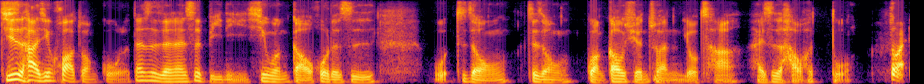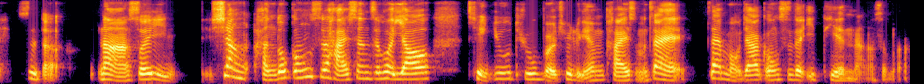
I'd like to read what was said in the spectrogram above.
即使他已经化妆过了，但是仍然是比你新闻稿或者是我这种这种广告宣传有差，还是好很多。对，是的。那所以像很多公司还甚至会邀请 YouTuber 去里面拍什么，在在某家公司的一天呐，什么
